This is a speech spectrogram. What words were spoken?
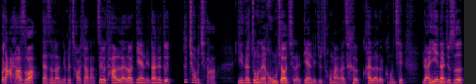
不打他是吧？但是呢，你会嘲笑他。只有他来到店里，大家都都瞧不起他。引得众人哄笑起来，店里就充满了这个快乐的空气。原因呢，就是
